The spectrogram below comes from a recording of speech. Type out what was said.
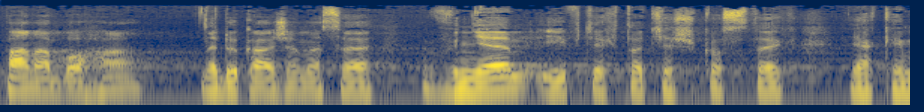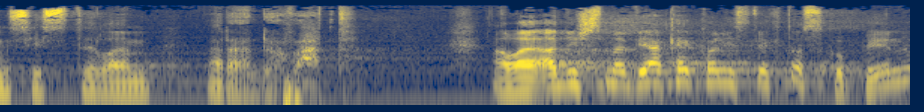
Pána Boha Nedokážeme se v něm i v těchto těžkostech jakýmsi stylem radovat. Ale ať už jsme v jakékoliv z těchto skupin,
